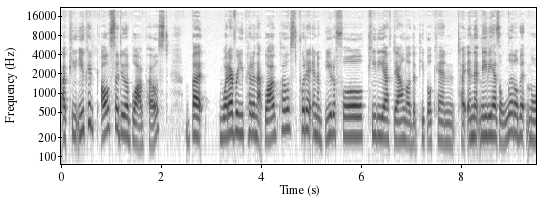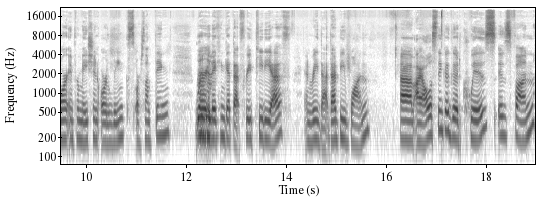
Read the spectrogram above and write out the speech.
a, you could also do a blog post, but whatever you put in that blog post, put it in a beautiful PDF download that people can type and that maybe has a little bit more information or links or something where mm-hmm. they can get that free PDF and read that. That'd be one. Um, I always think a good quiz is fun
